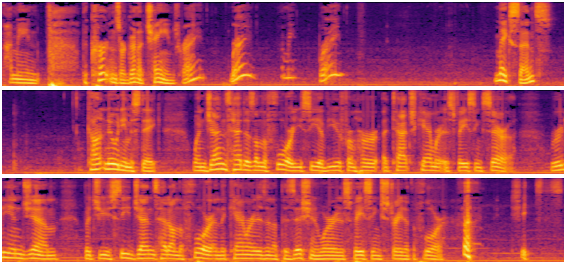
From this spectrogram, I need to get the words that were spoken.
I mean, the curtains are going to change, right? Right? I mean, right? Makes sense. Continuity mistake. When Jen's head is on the floor, you see a view from her attached camera is facing Sarah, Rudy, and Jim, but you see Jen's head on the floor and the camera is in a position where it is facing straight at the floor. Jesus.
